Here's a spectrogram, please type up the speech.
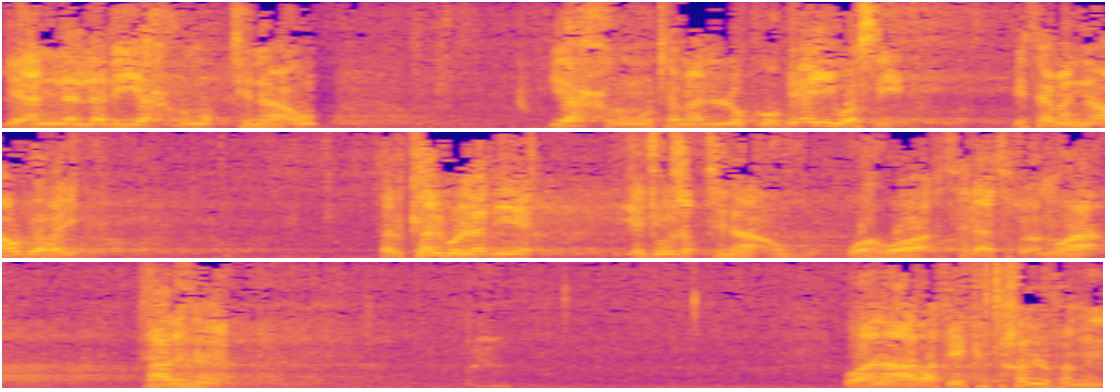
لأن الذي يحرم اقتناؤه يحرم تملكه بأي وسيلة بثمن أو بغيره. فالكلب الذي يجوز اقتناؤه وهو ثلاثة أنواع. تعال هنا. وأنا أرى فيك تخلفا من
